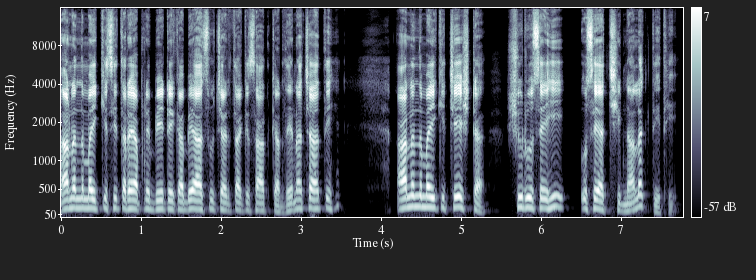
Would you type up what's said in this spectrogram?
आनंदमयी किसी तरह अपने बेटे का ब्याह सुचरिता के साथ कर देना चाहती हैं। आनंदमयी की चेष्टा शुरू से ही उसे अच्छी ना लगती थी।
